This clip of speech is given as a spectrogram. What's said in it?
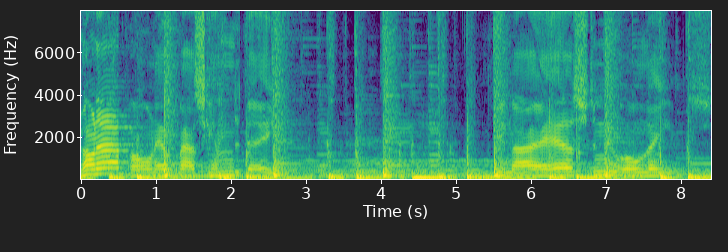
Gonna bone out my skin today. Get my ass to New Orleans.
